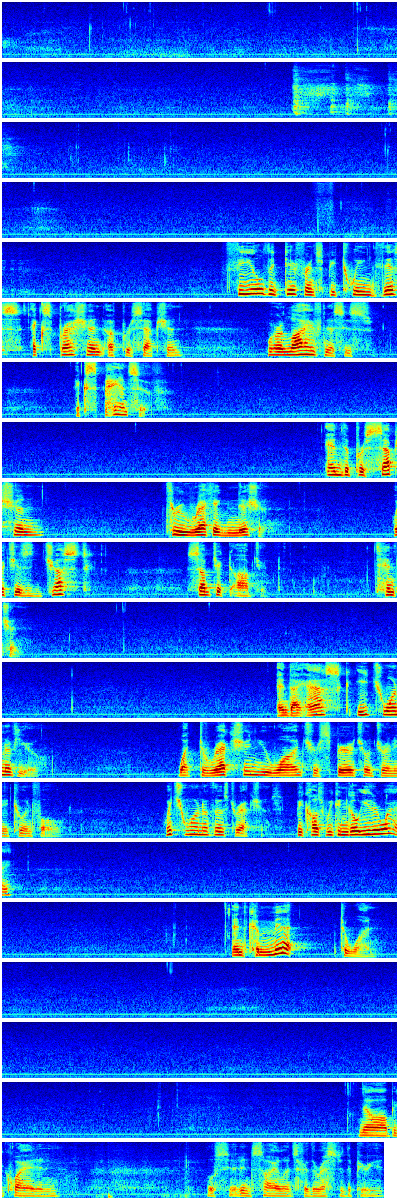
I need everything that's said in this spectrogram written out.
Feel the difference between this expression of perception, where aliveness is expansive, and the perception through recognition, which is just subject object, tension. And I ask each one of you what direction you want your spiritual journey to unfold. Which one of those directions? Because we can go either way. And commit to one. Now I'll be quiet and we'll sit in silence for the rest of the period.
